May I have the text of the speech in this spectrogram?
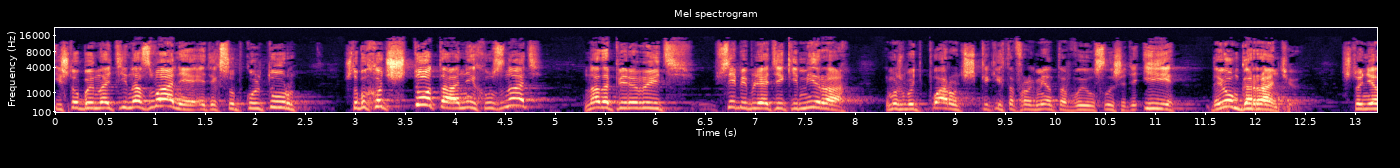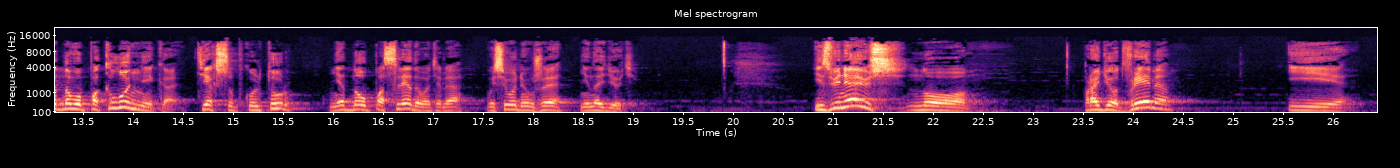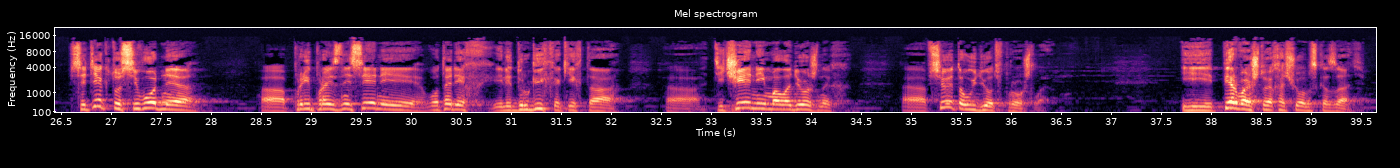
и чтобы найти название этих субкультур, чтобы хоть что-то о них узнать, надо перерыть все библиотеки мира, и, может быть, пару каких-то фрагментов вы услышите. И даем гарантию, что ни одного поклонника тех субкультур, ни одного последователя вы сегодня уже не найдете. Извиняюсь, но пройдет время, и все те, кто сегодня при произнесении вот этих или других каких-то а, течений молодежных, а, все это уйдет в прошлое. И первое, что я хочу вам сказать,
